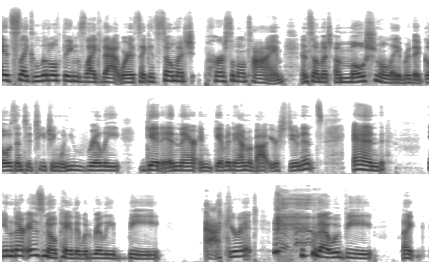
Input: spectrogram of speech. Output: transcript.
It's like little things like that where it's like it's so much personal time and so much emotional labor that goes into teaching when you really get in there and give a damn about your students. And you know there is no pay that would really be accurate. That would be like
